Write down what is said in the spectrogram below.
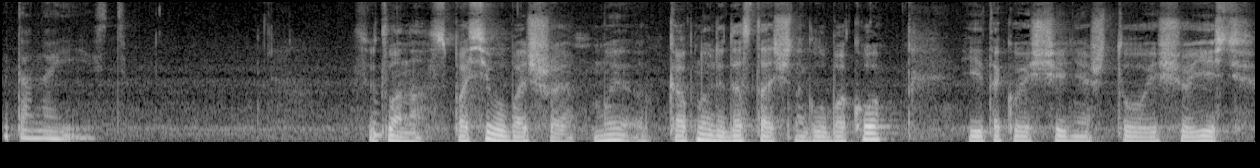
Это она и есть. Светлана, спасибо большое. Мы копнули достаточно глубоко, и такое ощущение, что еще есть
